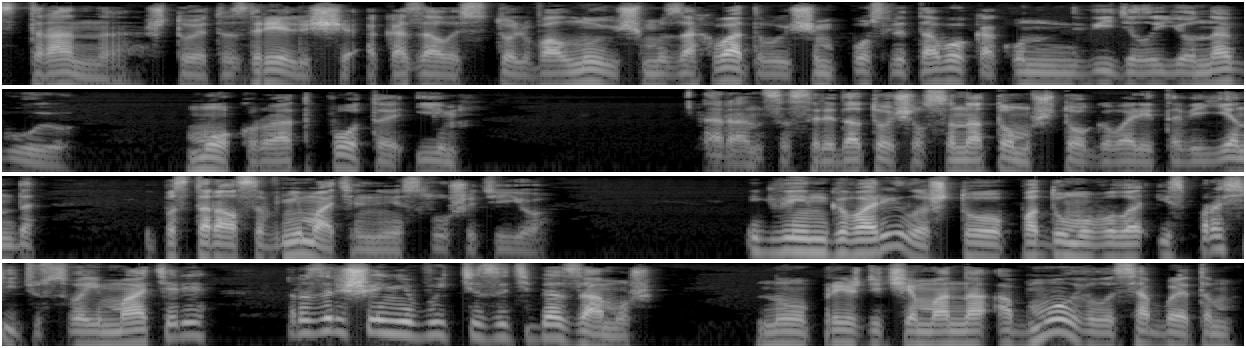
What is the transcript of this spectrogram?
Странно, что это зрелище оказалось столь волнующим и захватывающим после того, как он видел ее ногую, мокрую от пота и Ран сосредоточился на том, что говорит Авиенда, и постарался внимательнее слушать ее. Игвейн говорила, что подумывала и спросить у своей матери разрешение выйти за тебя замуж, но прежде чем она обмолвилась об этом,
